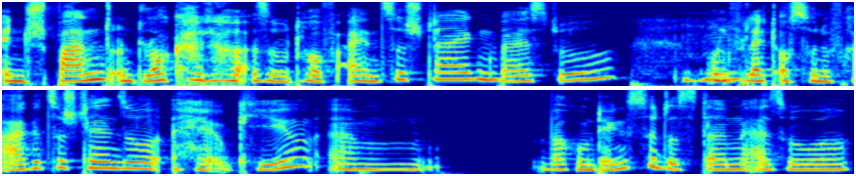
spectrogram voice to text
entspannt und locker da so drauf einzusteigen, weißt du? Mhm. Und vielleicht auch so eine Frage zu stellen, so, hey, okay, ähm, warum denkst du das dann? Also,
